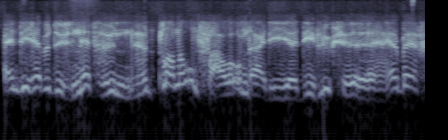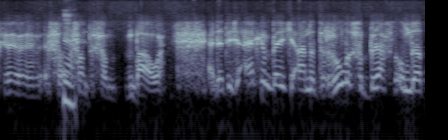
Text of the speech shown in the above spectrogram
En die hebben dus net hun hun plannen ontvouwen om daar die, eh, die luxe herberg eh, van, van, te gaan bouwen. En dat is eigenlijk een beetje aan het rollen gebracht, omdat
